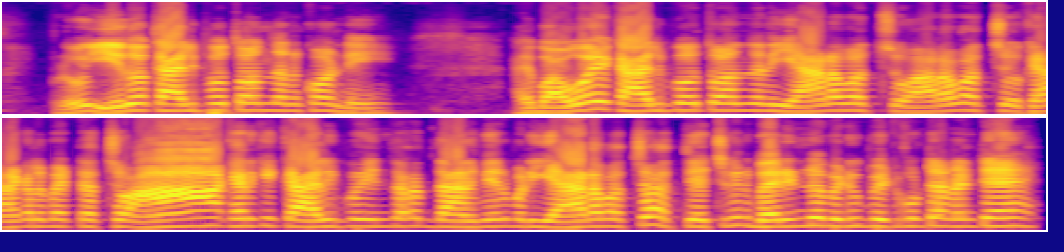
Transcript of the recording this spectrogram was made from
ఇప్పుడు ఏదో కాలిపోతోంది అనుకోండి అవి బాబోయ్ కాలిపోతోందని ఏడవచ్చు అరవచ్చు కేకలు పెట్టచ్చు ఆఖరికి కాలిపోయిన తర్వాత దాని మీద పడి ఏడవచ్చు అది తెచ్చుకుని బరిలో పెట్టుకు పెట్టుకుంటానంటే?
